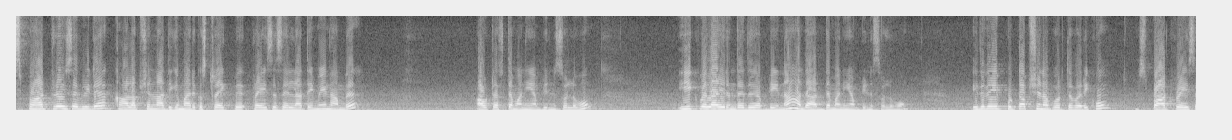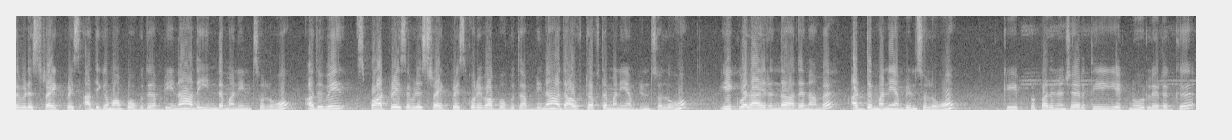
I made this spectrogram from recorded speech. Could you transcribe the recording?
ஸ்பாட் ப்ரைஸை விட கால் ஆப்ஷன்லாம் அதிகமாக இருக்க ஸ்ட்ரைக் ப்ரைஸஸ் எல்லாத்தையுமே நம்ம அவுட் ஆஃப் த மணி அப்படின்னு சொல்லுவோம். ஈக்குவலாக இருந்தது அப்படின்னா அது அர்த்த மணி அப்படின்னு சொல்லுவோம். இதுவே புட் ஆப்ஷனை பொறுத்த வரைக்கும் ஸ்பாட் ப்ரைஸை விட ஸ்ட்ரைக் ப்ரைஸ் அதிகமாக போகுது அப்படின்னா அது இந்த மணின்னு சொல்லுவோம். அதுவே ஸ்பாட் ப்ரைஸை விட ஸ்ட்ரைக் ப்ரைஸ் குறைவாக போகுது அப்படின்னா அது அவுட் ஆஃப் த மணி அப்படின்னு சொல்லுவோம். ஈக்குவலாக இருந்தால் அதை நாம் அட் த மணி அப்படின்னு சொல்லுவோம். ஓகே இப்போ பதினஞ்சாயிரத்தி எட்நூறில் இருக்குது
